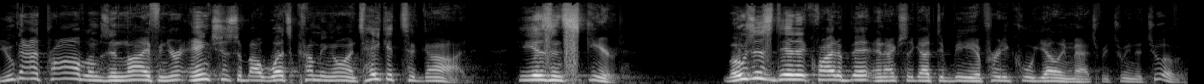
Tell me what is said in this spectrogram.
You got problems in life and you're anxious about what's coming on. Take it to God. He isn't scared. Moses did it quite a bit and actually got to be a pretty cool yelling match between the two of them.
